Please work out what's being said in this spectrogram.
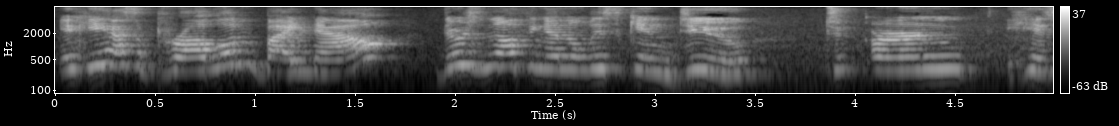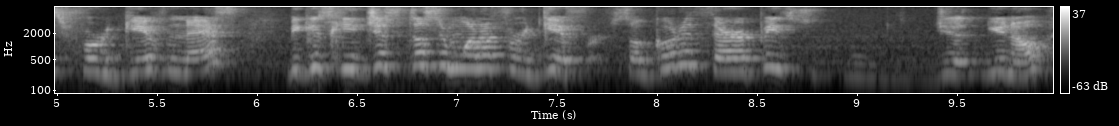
if he has a problem by now, there's nothing Annalise can do to earn his forgiveness because he just doesn't want to forgive her. So go to therapy, just, you know,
